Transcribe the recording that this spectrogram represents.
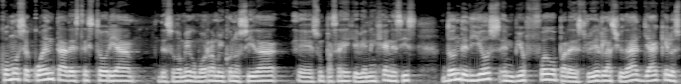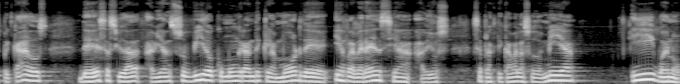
cómo se cuenta de esta historia de Sodoma y Gomorra muy conocida. Eh, es un pasaje que viene en Génesis, donde Dios envió fuego para destruir la ciudad, ya que los pecados de esa ciudad habían subido como un grande clamor de irreverencia a Dios. Se practicaba la sodomía y bueno,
